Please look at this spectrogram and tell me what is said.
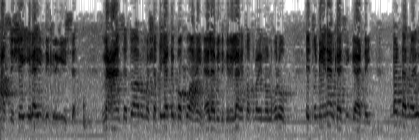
xasishay ilaahay dikrigiisa macaansato ama mashaqiya dhibba ku ahayn alaa bidikri illahi taطma'inu lquluub iطmiinaankaasi gaadhay dhadhan ay u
